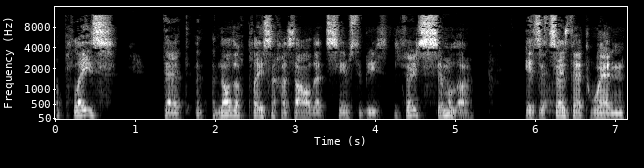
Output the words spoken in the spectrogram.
a place that another place in Chazal that seems to be very similar is it says that when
